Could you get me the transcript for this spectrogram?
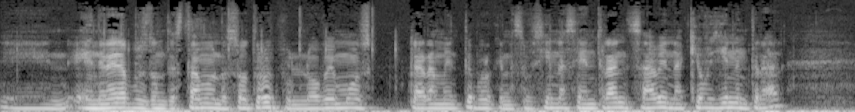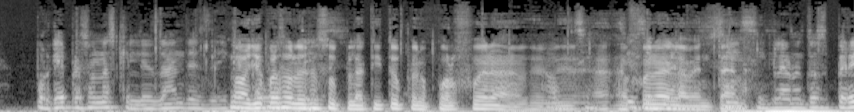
en, en área pues, donde estamos nosotros, pues, lo vemos claramente porque en las oficinas entran, saben a qué oficina entrar, porque hay personas que les dan desde... No, yo por eso le dejo cacahuates. su platito, pero por fuera, de- Ah, de- sí, a- sí, sí, afuera de la ventana. Sí, sí, claro. Entonces, pero,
